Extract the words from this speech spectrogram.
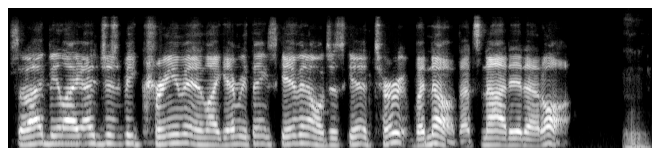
So I'd be like, I'd just be creaming and like every Thanksgiving, I'll just get a turkey. But no, that's not it at all. Mm.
